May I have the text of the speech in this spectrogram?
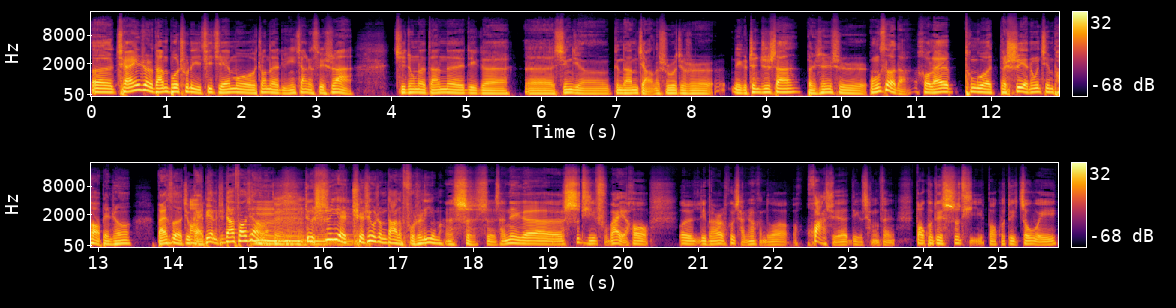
呃，前一阵咱们播出了一期节目《装在旅行箱里碎尸案》，其中呢，咱的这个呃刑警跟咱们讲的时候，就是那个针织衫本身是红色的，后来通过在尸液中浸泡变成。白色就改变了侦查方向了。对对对，这个尸液确实有这么大的腐蚀力吗？呃，是是，它那个尸体腐败以后，呃，里边会产生很多化学这个成分，包括对尸体，包括对周围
